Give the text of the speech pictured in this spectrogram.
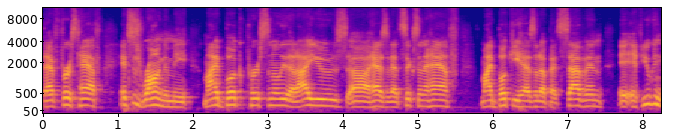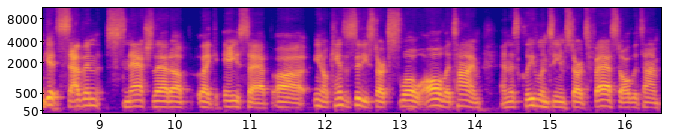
that first half, it's just wrong to me. My book personally that I use uh, has it at six and a half. My bookie has it up at seven. If you can get seven, snatch that up like ASAP. Uh, you know, Kansas City starts slow all the time, and this Cleveland team starts fast all the time.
